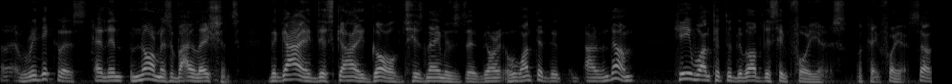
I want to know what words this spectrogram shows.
uh, ridiculous, and enormous violations. The guy, this guy Gold, his name is uh, who wanted the Iron Dome. He wanted to develop this in four years. Okay, four years. So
